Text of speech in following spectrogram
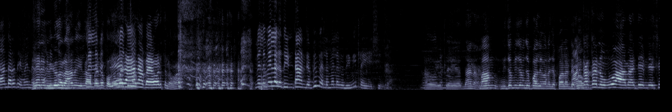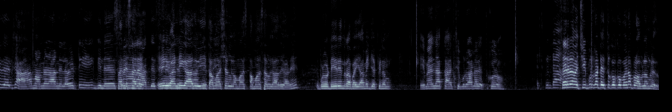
దాని తర్వాత ఏమైంది? ఏ, నేను వీడియోలో రాను ఇలా పైన పొగ ఏ రానా భయపడుతున్నావా? మెల్లమెల్లగా తింటా అని చెప్పి మెల్లమెల్లగా తిని ఇట్లా చేసిండు. మామ్ నిజం నిజం చెప్పాలి ఏమైనా చెప్పాలంటే పాపం. మనకక్క నువ్వు ఆమె అయితే ఏం చేసి తెలుసా? మమ్మల్ని ఆడ నిలబెట్టి గిన్నె సరే సరే. ఇవన్నీ కాదు ఈ తమాషాలు అమాసాలు కాదు కానీ ఇప్పుడు డేరేంద్ర ఆమెకి చెప్పినాం. ఏమైంది అక్క? చిప్పుడు ఆడలు ఎత్తుకోరు. సరే రా చీపురు కట్ట ఎత్తుకోకపోయినా ప్రాబ్లం లేదు?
